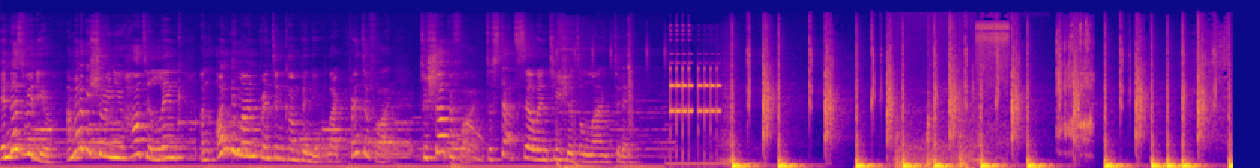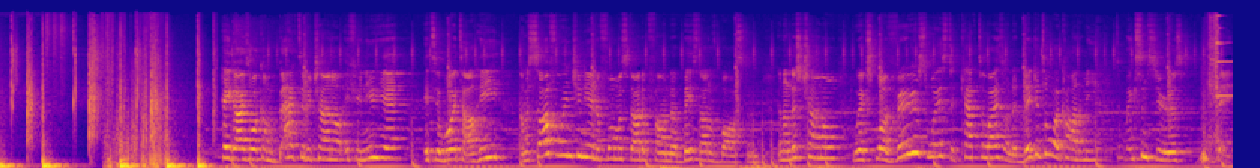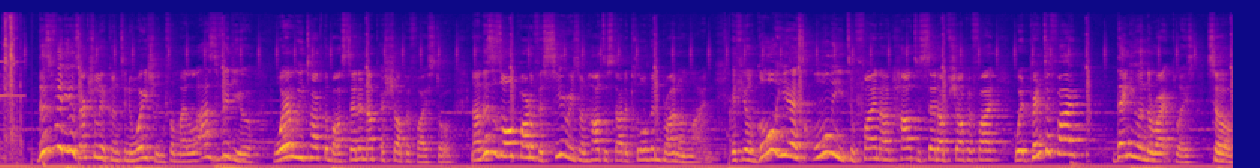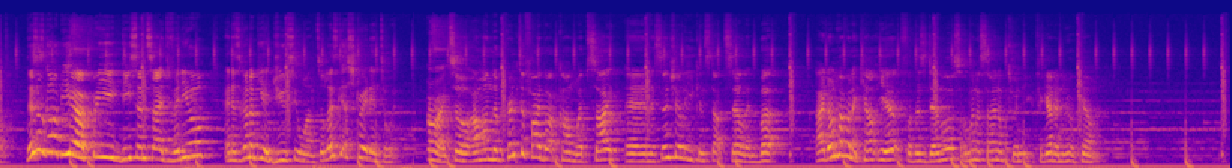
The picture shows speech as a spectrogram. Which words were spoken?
In this video, I'm going to be showing you how to link an on-demand printing company like Printify to Shopify to start selling t-shirts online today. Hey guys, welcome back to the channel. If you're new here, it's your boy Tauheed. I'm a software engineer and a former startup founder based out of Boston. And on this channel, we explore various ways to capitalize on the digital economy to make some serious bank. This video is actually a continuation from my last video where we talked about setting up a Shopify store. Now this is all part of a series on how to start a clothing brand online. If your goal here is only to find out how to set up Shopify with Printify, then you're in the right place. So this is gonna be a pretty decent sized video and it's gonna be a juicy one. So let's get straight into it. All right, so I'm on the printify.com website and essentially you can start selling, but I don't have an account yet for this demo, so I'm gonna sign up to, to get a new account.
